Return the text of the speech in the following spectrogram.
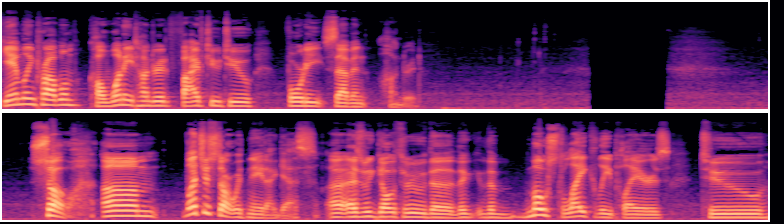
Gambling problem? Call 1-800-522-4700. So, um, let's just start with Nate, I guess, uh, as we go through the, the, the most likely players to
